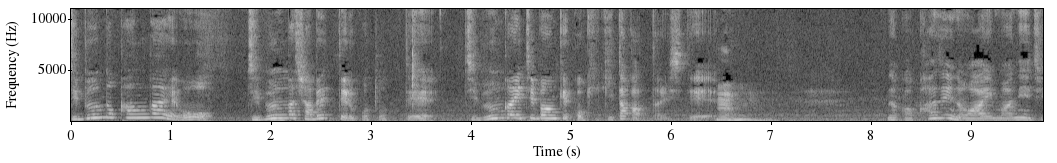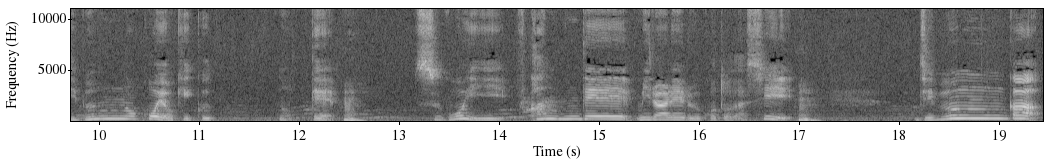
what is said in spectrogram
自分の考えを自分が喋ってることって自分が一番結構聞きたかったりしてうんなんか家事の合間に自分の声を聞くのってうん。すごい俯瞰で見られることだしうん。自分が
